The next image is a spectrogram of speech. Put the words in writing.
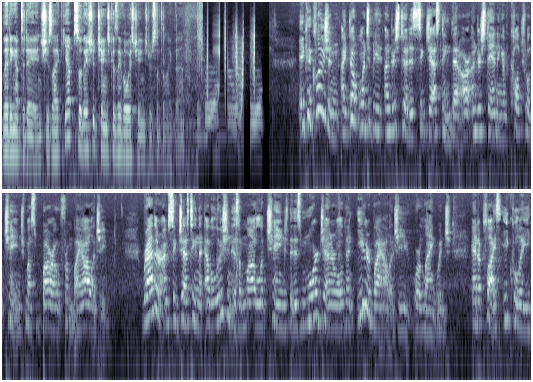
leading up today. And she's like, "Yep, so they should change because they've always changed or something like that." In conclusion, I don't want to be understood as suggesting that our understanding of cultural change must borrow from biology. Rather, I'm suggesting that evolution is a model of change that is more general than either biology or language and applies equally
